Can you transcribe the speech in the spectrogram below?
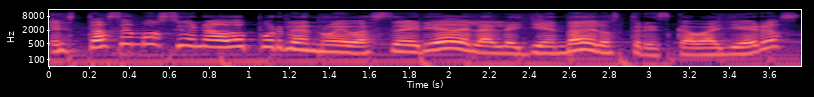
¿Estás emocionado por la nueva serie de La leyenda de los tres caballeros?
